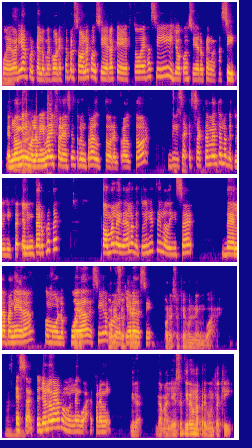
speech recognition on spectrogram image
Puede variar porque a lo mejor esta persona considera que esto es así y yo considero que no es así. Es lo mismo, la misma diferencia entre un traductor. El traductor dice exactamente lo que tú dijiste. El intérprete toma la idea de lo que tú dijiste y lo dice de la manera como lo pueda e- decir o como lo quiere decir. Por eso es que es un lenguaje. Exacto, yo lo veo como un lenguaje para mí. Mira, Gamaliel se tira una pregunta aquí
